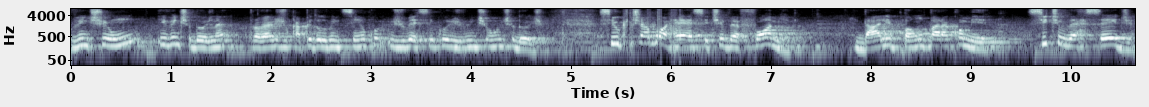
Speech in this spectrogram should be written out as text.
21 e 22, né? Provérbios do capítulo 25, os versículos 21 e 22. Se o que te aborrece tiver fome, dá-lhe pão para comer. Se tiver sede,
